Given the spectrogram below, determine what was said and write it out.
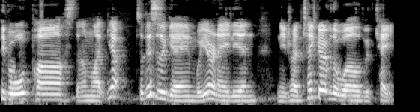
people walk past, and I'm like, "Yep, so this is a game where you're an alien and you try to take over the world with cake."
